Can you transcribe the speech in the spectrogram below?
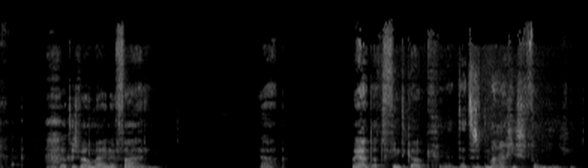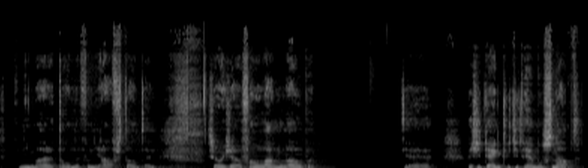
dat is wel mijn ervaring. Ja. Maar ja, dat vind ik ook, dat is het magische van die, van die marathon en van die afstand en sowieso van lang lopen. Uh, als je denkt dat je het helemaal snapt,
